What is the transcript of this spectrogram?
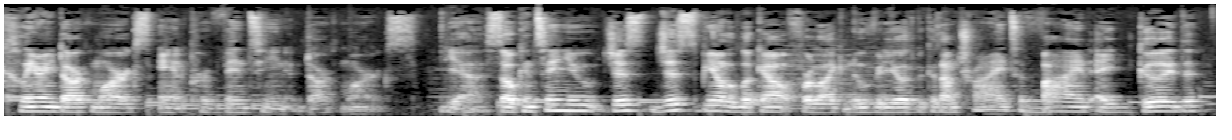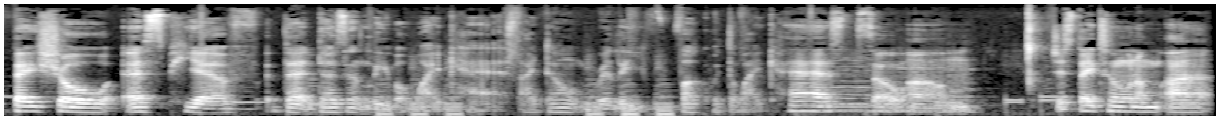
clearing dark marks and preventing dark marks yeah so continue just just be on the lookout for like new videos because i'm trying to find a good facial spf that doesn't leave a white cast. I don't really fuck with the white cast so um just stay tuned. I'm i,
